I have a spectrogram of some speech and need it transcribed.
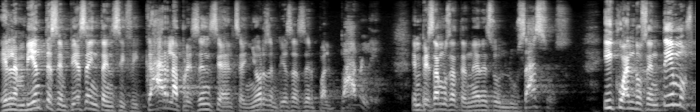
El ambiente se empieza a intensificar, la presencia del Señor se empieza a hacer palpable. Empezamos a tener esos luzazos. Y cuando sentimos,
